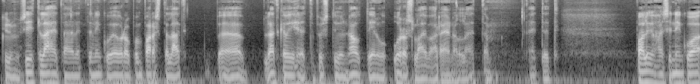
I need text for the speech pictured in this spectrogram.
kyllä siitä lähdetään, että niin kuin Euroopan parasta lät, ää, lätkäviihdettä pystyy nauttimaan Uroslaiva-areenalla. Että, että, että paljonhan se niin kuin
